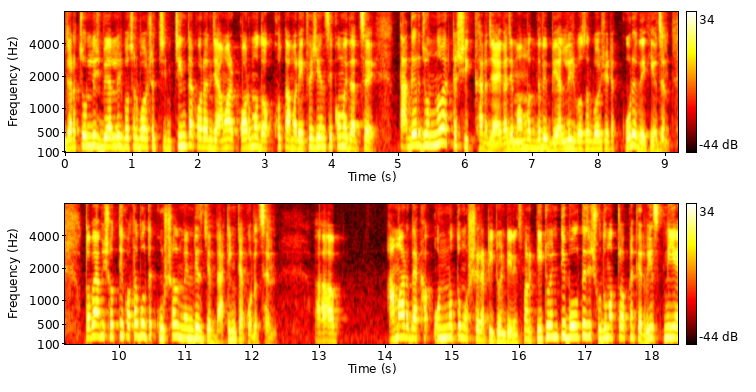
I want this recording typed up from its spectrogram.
যারা চল্লিশ বিয়াল্লিশ বছর বয়সে চিন্তা করেন যে আমার কর্মদক্ষতা আমার এফিসিয়েন্সি কমে যাচ্ছে তাদের জন্য একটা শিক্ষার জায়গা যে মোহাম্মদ নবী বিয়াল্লিশ বছর বয়সে এটা করে দেখিয়েছেন। তবে আমি সত্যি কথা বলতে কুশল মেন্ডিস যে ব্যাটিংটা করেছেন আহ, আমার দেখা অন্যতম সেরা টি টোয়েন্টি ইনিংস মানে টি টোয়েন্টি বলতে যে শুধুমাত্র আপনাকে রিস্ক নিয়ে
